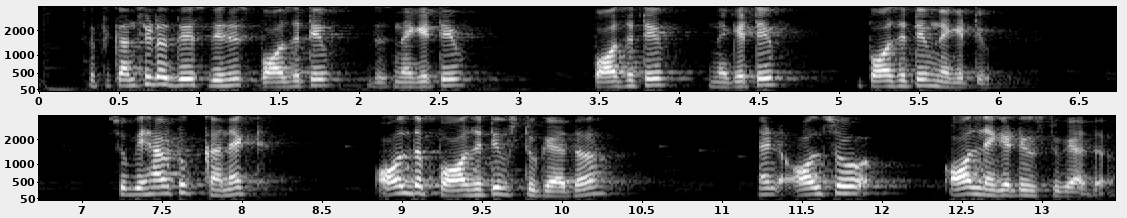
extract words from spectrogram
So if you consider this, this is positive, this is negative, positive, negative, positive, negative. So we have to connect all the positives together and also all negatives together.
